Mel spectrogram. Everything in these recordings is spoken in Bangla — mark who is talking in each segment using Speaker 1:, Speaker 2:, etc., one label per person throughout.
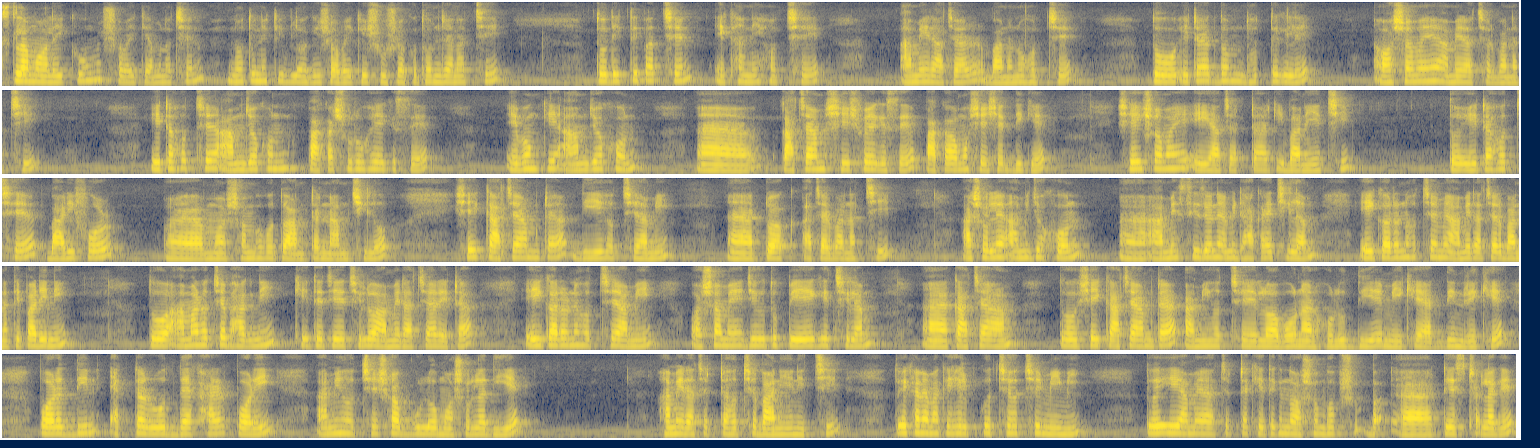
Speaker 1: আসসালামু আলাইকুম, সবাই কেমন আছেন? নতুন একটি ব্লগে সবাইকে সুস্বাগতম জানাচ্ছি। তো দেখতে পাচ্ছেন, এখানে হচ্ছে আমের আচার বানানো হচ্ছে। তো এটা একদম ধরতে গেলে অসময়ে আমের আচার বানাচ্ছি। এটা হচ্ছে আম যখন পাকা শুরু হয়ে গেছে এবং কি আম যখন কাঁচা আম শেষ হয়ে গেছে, পাকা আমও শেষের দিকে, সেই সময়ে এই আচারটা আর কি বানিয়েছি। তো এটা হচ্ছে বাড়ি ফোর সম্ভবত আমটার নাম ছিল। সেই কাঁচা আমটা দিয়ে হচ্ছে আমি টক আচার বানাচ্ছি। আসলে আমি যখন আমের সিজনে আমি ঢাকায় ছিলাম, এই কারণে হচ্ছে আমি আমের আচার বানাতে পারিনি। তো আমার হচ্ছে ভাগ্নি খেতে চেয়েছিল আমের আচার এটা। এই কারণে হচ্ছে আমি অসমে যেহেতু পেয়ে গেছিলাম কাঁচা আম তো সেই কাঁচা আমটা আমি হচ্ছে লবণ আর হলুদ দিয়ে মেখে একদিন রেখে পরের দিন একটা রোদ দেখার পরেই আমি হচ্ছে সবগুলো মশলা দিয়ে আমের আচারটা হচ্ছে বানিয়ে নিচ্ছি। তো এখানে আমাকে হেল্প করছে হচ্ছে মিমি। তো এই আমের আচারটা খেতে কিন্তু অসম্ভব টেস্ট লাগে।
